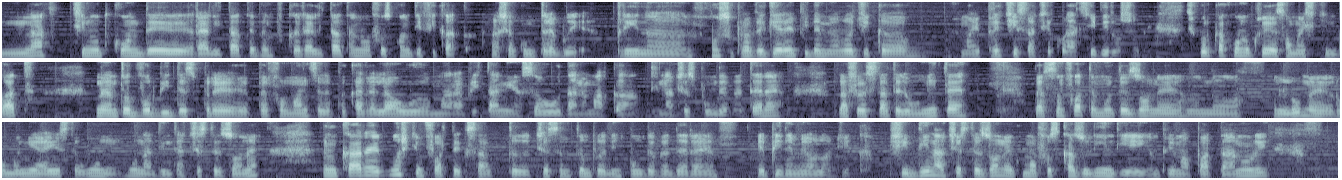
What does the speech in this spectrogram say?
n-a ținut cont de realitate pentru că realitatea nu a fost cuantificată așa cum trebuie prin uh, o supraveghere epidemiologică mai precisă a circulației virusului. Sigur că acum lucrurile s-au mai schimbat. Noi am tot vorbit despre performanțele pe care le au uh, Marea Britanie sau Danemarca din acest punct de vedere, la fel Statele Unite, dar sunt foarte multe zone în, uh, în lume, România este un, una dintre aceste zone, în care nu știm foarte exact ce se întâmplă din punct de vedere epidemiologic. Și din aceste zone, cum a fost cazul Indiei în prima parte a anului,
